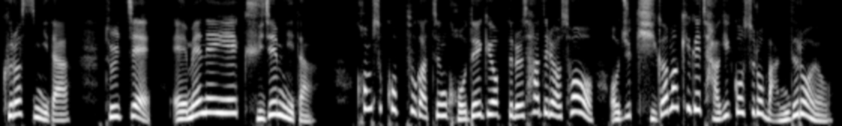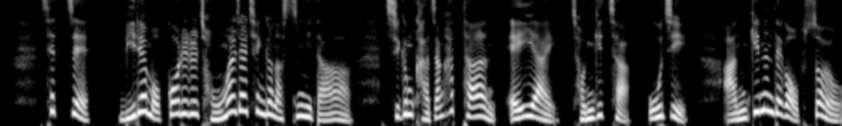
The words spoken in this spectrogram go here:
그렇습니다. 둘째, M&A의 규제입니다. 컴스코프 같은 거대 기업들을 사들여서 아주 기가 막히게 자기 것으로 만들어요. 셋째, 미래 먹거리를 정말 잘 챙겨놨습니다. 지금 가장 핫한 AI, 전기차, 오지, 안 끼는 데가 없어요.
